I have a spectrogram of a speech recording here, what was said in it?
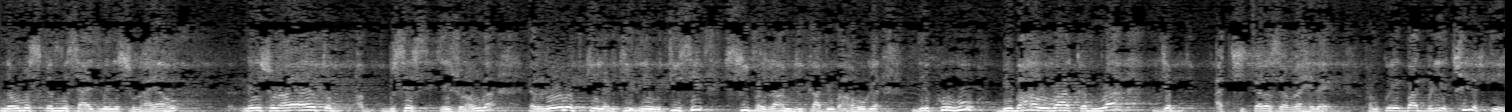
नवम स्कंद में शायद मैंने सुनाया हो। नहीं सुनाया है तो अब विशेष नहीं सुनाऊँगा। रेवत की लड़की रेवती से श्री बलराम जी का विवाह हो गया। देखो हो विवाह हुआ कब हुआ? जब अच्छी तरह से रह रहे हमको एक बात बड़ी अच्छी लगती है।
